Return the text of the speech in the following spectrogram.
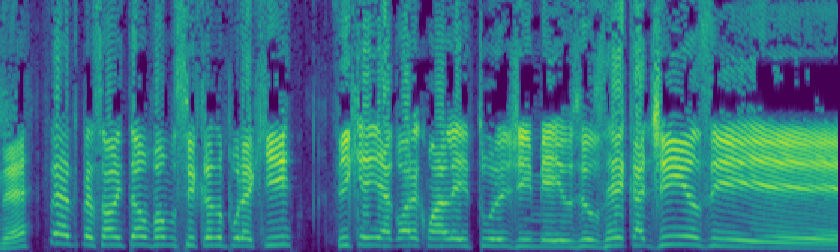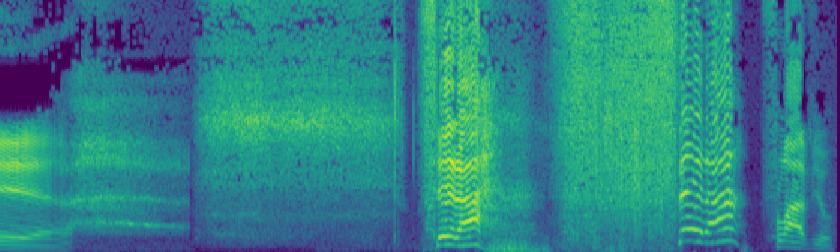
né? Certo, pessoal, então vamos ficando por aqui. Fiquem aí agora com a leitura de e-mails e os recadinhos e. Será? Será, Flávio?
